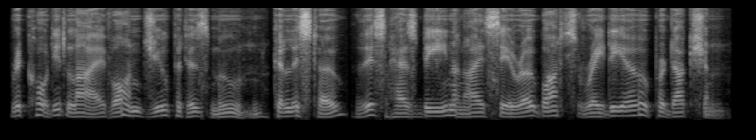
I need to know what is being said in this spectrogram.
Recorded live on Jupiter's moon, Callisto. This has been an IC Robots radio production.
